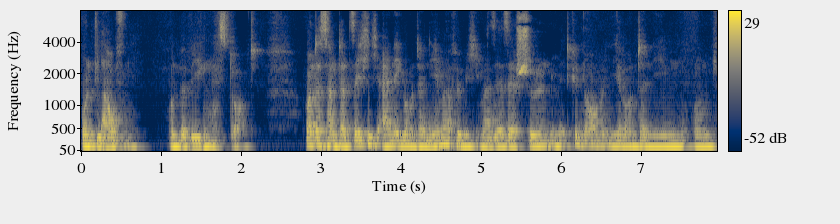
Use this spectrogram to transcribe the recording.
und laufen und bewegen uns dort. Und das haben tatsächlich einige Unternehmer für mich immer sehr, sehr schön mitgenommen in ihre Unternehmen und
